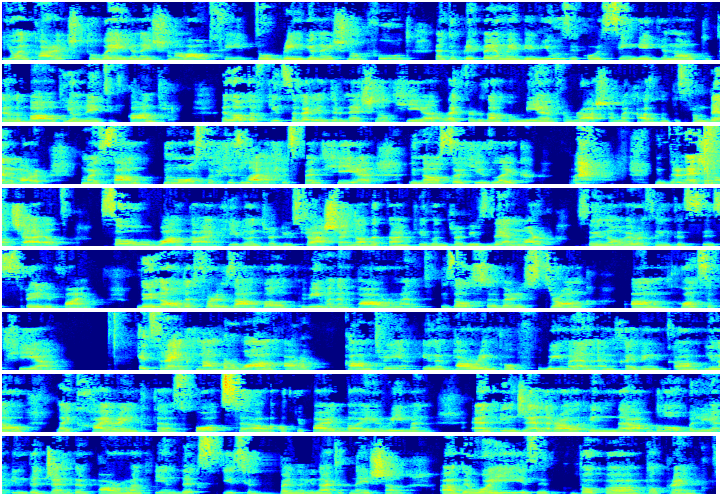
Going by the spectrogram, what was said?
you're encouraged to wear your national outfit, to bring your national food, and to prepare maybe music or singing, you know, to tell about your native country a lot of kids are very international here. Like, for example, me, I'm from Russia. My husband is from Denmark. My son, most of his life he spent here, you know, so he's like international child. So one time he will introduce Russia, another time he will introduce Denmark. So, you know, everything is, is really fine. Do you know that, for example, women empowerment is also a very strong um, concept here? It's ranked number one Arab country in empowering of women and having, um, you know, like high ranked spots uh, occupied by women. And in general, in the, globally, in the gender empowerment index issued by the United Nations, uh, the UAE is top, uh, top ranked.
